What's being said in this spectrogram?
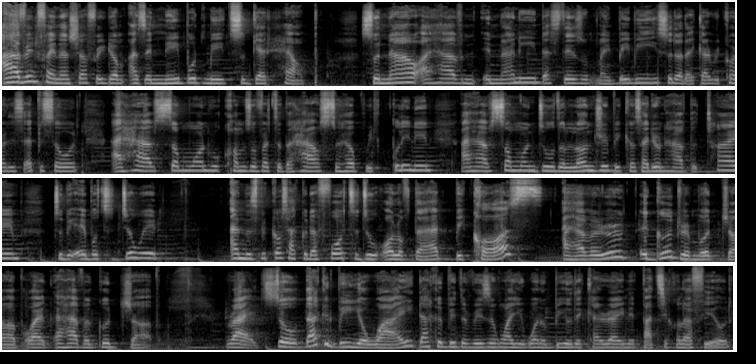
having financial freedom has enabled me to get help so now I have a nanny that stays with my baby so that I can record this episode. I have someone who comes over to the house to help with cleaning. I have someone do the laundry because I don't have the time to be able to do it. And it's because I could afford to do all of that because I have a, a good remote job or I, I have a good job. Right. So that could be your why. That could be the reason why you want to build a career in a particular field.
